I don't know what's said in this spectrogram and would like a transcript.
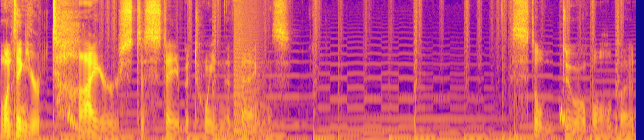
wanting your tires to stay between the things. It's still doable, but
